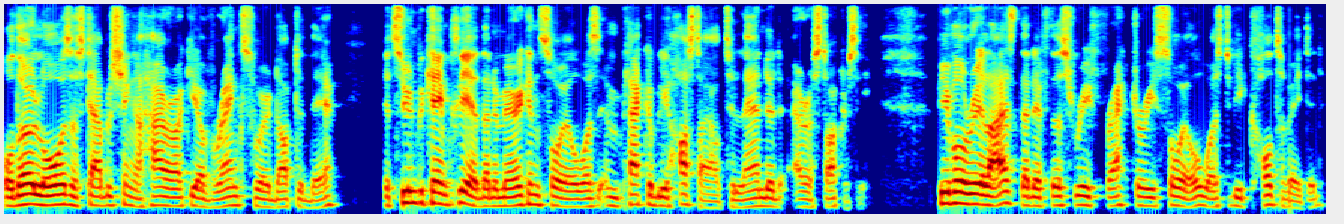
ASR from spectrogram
Although laws establishing a hierarchy of ranks were adopted there, it soon became clear that American soil was implacably hostile to landed aristocracy. People realized that if this refractory soil was to be cultivated,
